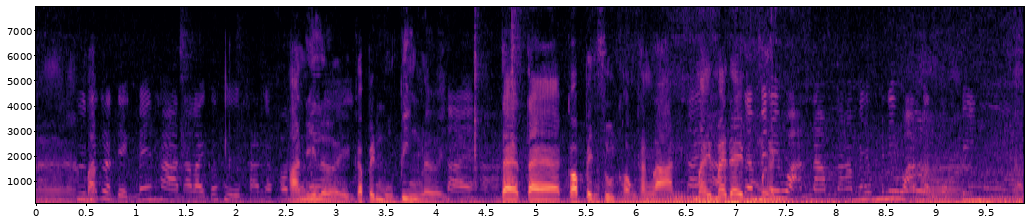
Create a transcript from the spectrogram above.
อ่าคือหมัถ้ากเกิดเด็กไม่ทานอะไรก็คือทานกับข้าวหนีวอันนี้เลยได้ก็เป็นหมูปิ้งเลย ใช่ค่ะแต่แต่ก็เป็นสูตรของทางร้านใช่ไม่ค่ะไม่ได้แต่เหมืไม่อน ได้หวานนำนะคะไม่ไม่ได้หวานเหมือนหมูปิ้งใช่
